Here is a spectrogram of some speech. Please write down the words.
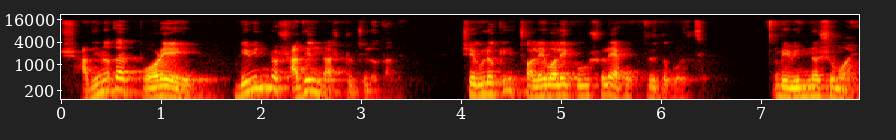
স্বাধীনতার পরে বিভিন্ন স্বাধীন রাষ্ট্র ছিল তাদের। সেগুলোকে চলে বলে কৌশলে একত্রিত করেছে বিভিন্ন সময়ে।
